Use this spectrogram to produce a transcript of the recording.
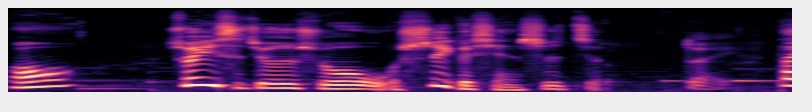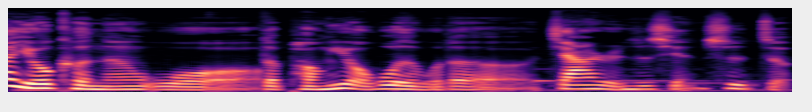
哦。所以意思就是说，我是一个显示者，对，但有可能我的朋友或者我的家人是显示者，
